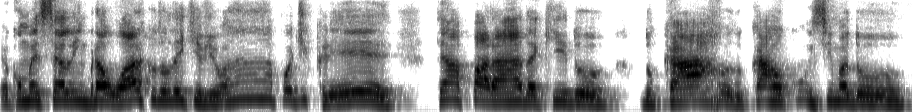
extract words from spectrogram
eu comecei a lembrar o arco do Lakeview. Ah, pode crer. Tem uma parada aqui do, do carro, do carro em cima do,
